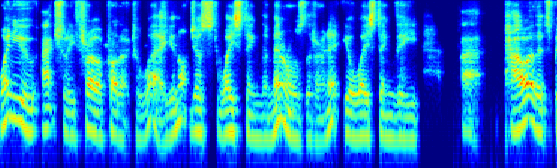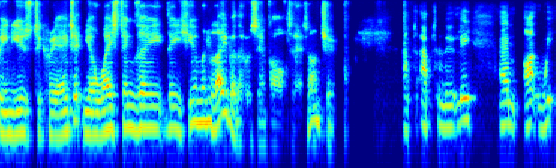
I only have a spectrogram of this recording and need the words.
when you actually throw a product away you're not just wasting the minerals that are in it you're wasting the uh, power that's been used to create it and you're wasting the the human labor that was involved in it aren't you? Absolutely um I, we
